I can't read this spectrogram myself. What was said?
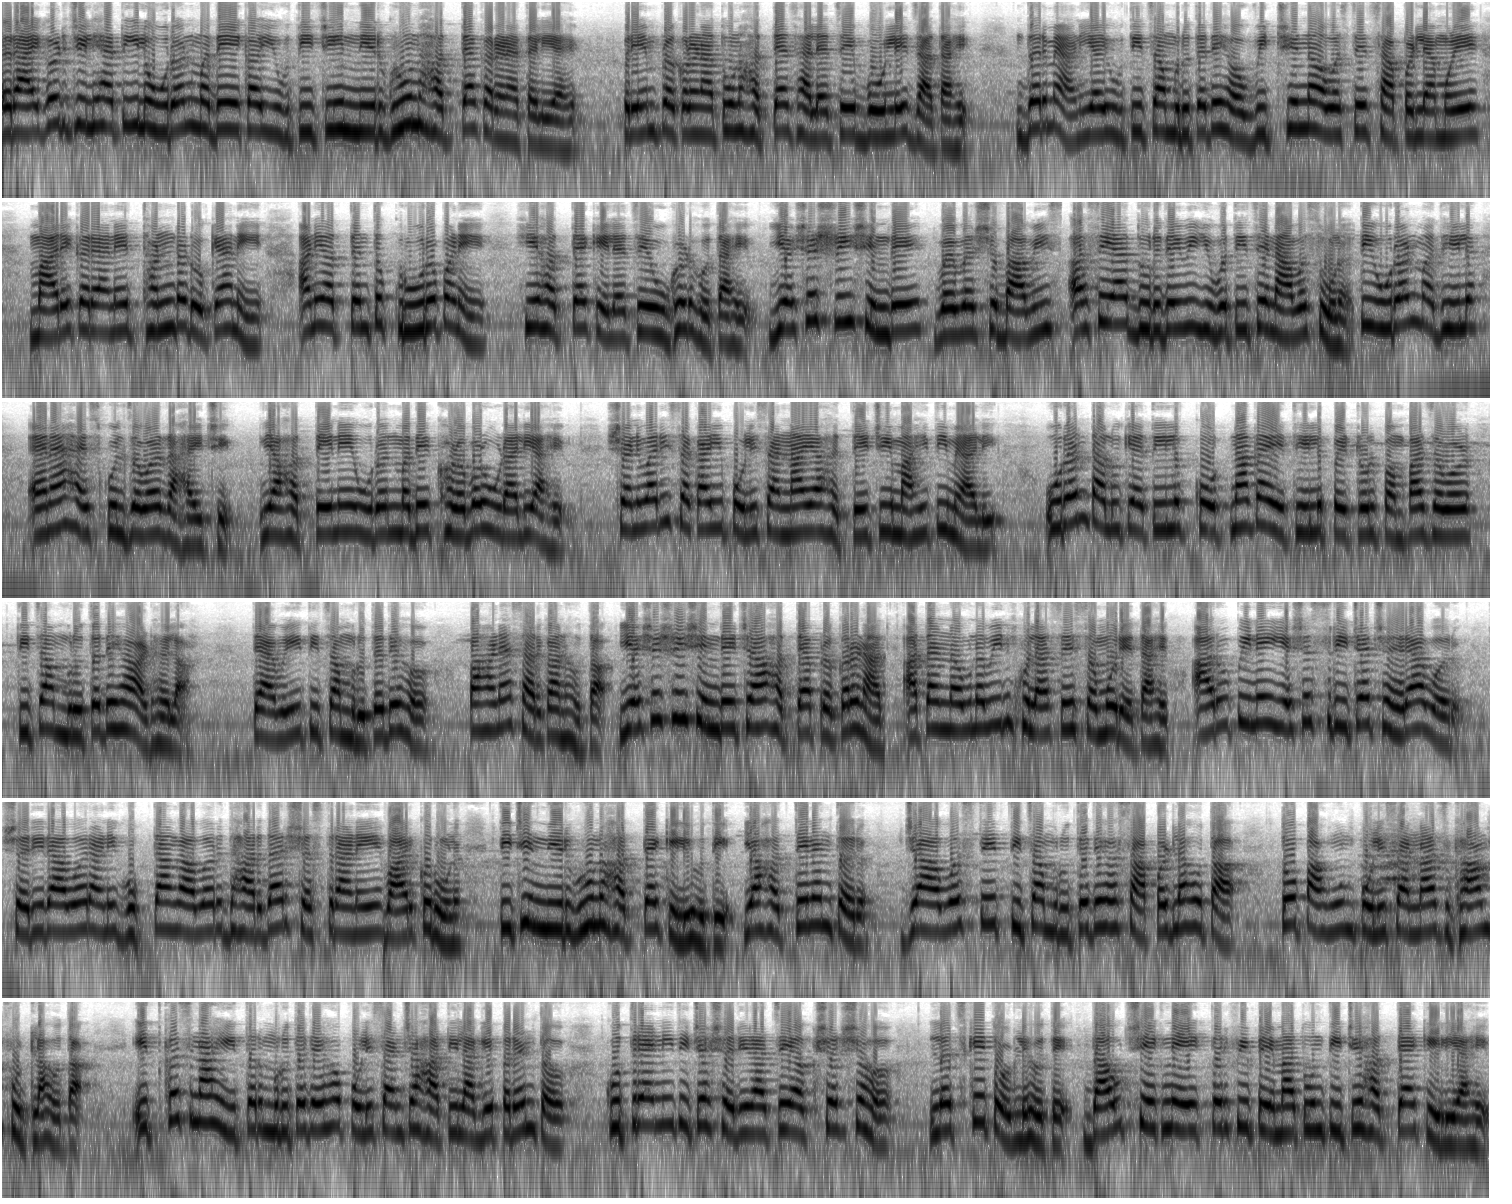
रायगड जिल्ह्यातील उरणमध्ये एका युवतीची निर्घृण हत्या करण्यात आली आहे. प्रेम प्रकरणातून हत्या झाल्याचे बोलले जात आहे. दरम्यान या युवतीचा मृतदेह विच्छिन्न अवस्थेत सापडल्यामुळे मारेकऱ्याने थंड डोक्याने आणि अत्यंत क्रूरपणे ही हत्या केल्याचे उघड होत आहे. यशश्री शिंदे वय वर्ष बावीस असे या दुर्दैवी युवतीचे नाव असून ती उरणमधील एना हायस्कूल जवळ राहायची. या हत्येने उरणमध्ये खळबळ उडाली आहे. शनिवारी सकाळी पोलिसांना या हत्येची माहिती मिळाली. उरण तालुक्यातील कोटनाका येथील पेट्रोल पंपाजवळ तिचा मृतदेह आढळला. त्यावेळी तिचा मृतदेह पाहण्यासारखा नव्हता. यशस्वी शिंदेच्या हत्या प्रकरणात आता नवनवीन खुलासे समोर येत आहेत. आरोपीने यशस्वीच्या चेहऱ्यावर शरीरावर आणि गुप्तांगावर धारदार शस्त्राने वार करून तिची निर्घुण हत्या केली होती. या हत्येनंतर ज्या अवस्थेत तिचा मृतदेह सापडला होता तो पाहून पोलिसांनाच घाम फुटला होता. इतकंच नाही तर मृतदेह पोलिसांच्या हाती लागेपर्यंत कुत्र्यांनी तिच्या शरीराचे अक्षरशः लचके तोडले होते. दाऊद शेखने एकतर्फी प्रेमातून तिची हत्या केली आहे.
